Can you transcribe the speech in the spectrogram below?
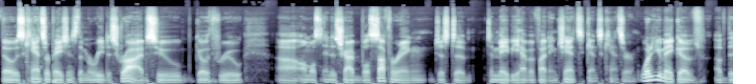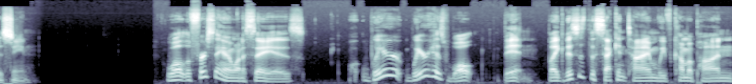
those cancer patients that Marie describes who go through uh, almost indescribable suffering just to to maybe have a fighting chance against cancer. What do you make of of this scene? Well, the first thing I want to say is where where has Walt been? Like this is the second time we've come upon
